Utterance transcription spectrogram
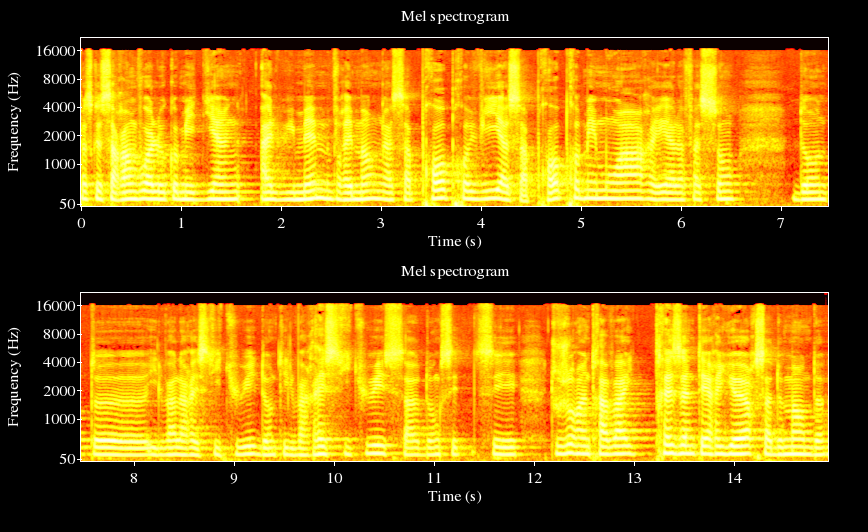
parce que ça renvoie le comédien à lui-même, vraiment à sa propre vie, à sa propre mémoire et à la façon dont euh, il va la restituer, dont il va restituer ça. Donc c'est toujours un travail très intérieur, ça demande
